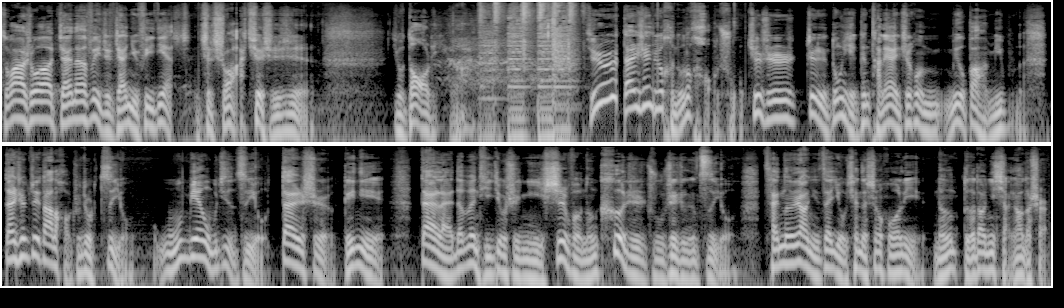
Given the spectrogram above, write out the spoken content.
俗话说：“宅男废纸，宅女废电。”这说话确实是有道理啊。其实单身有很多的好处，确实这个东西跟谈恋爱之后没有办法弥补的。单身最大的好处就是自由，无边无际的自由。但是给你带来的问题就是，你是否能克制住这种自由，才能让你在有限的生活里能得到你想要的事儿。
